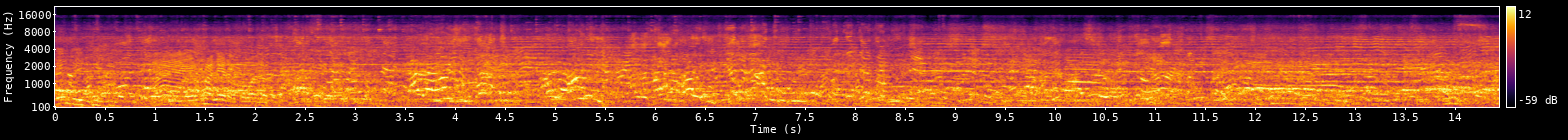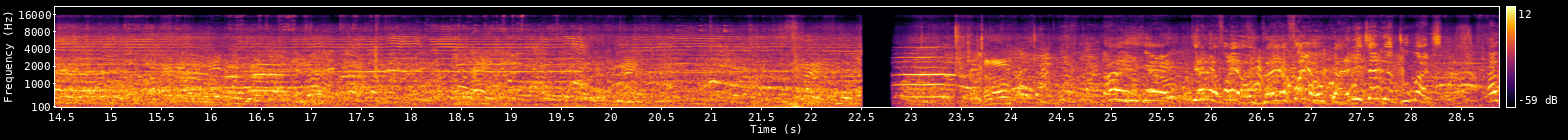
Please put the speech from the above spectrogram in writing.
Hello? Hey, get it, fire! Yeah, anytime you're too much, I'm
